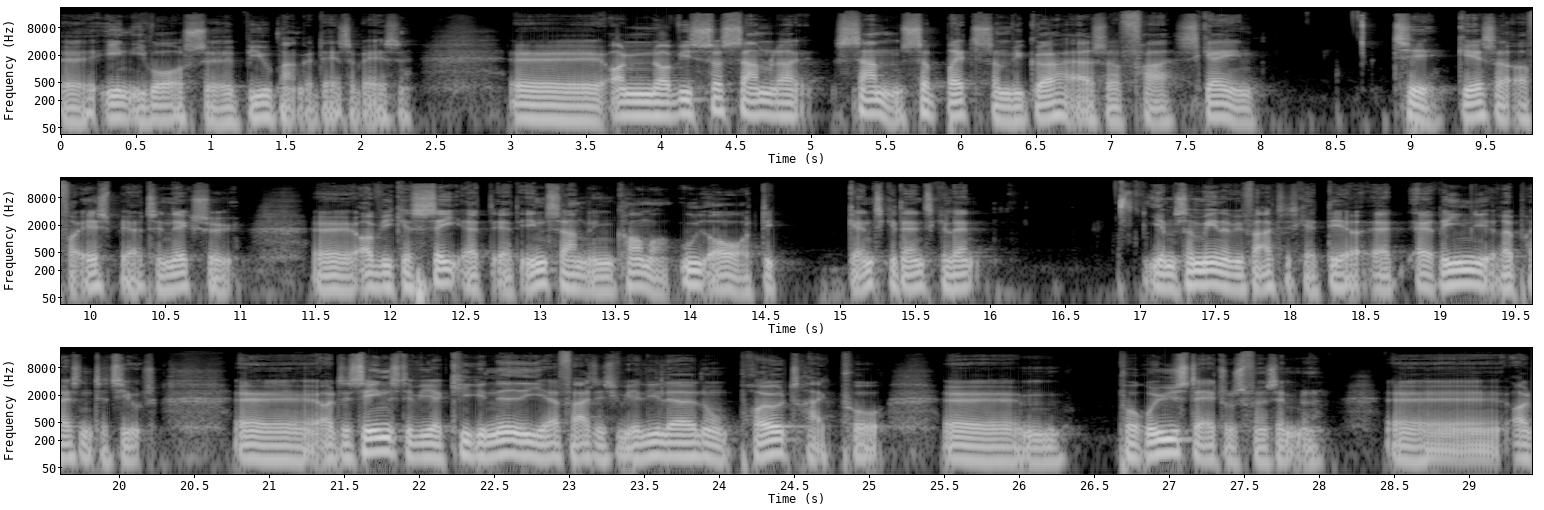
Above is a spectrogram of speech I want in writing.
øh, ind i vores øh, biobanker-database. Øh, og når vi så samler sammen så bredt, som vi gør, altså fra Skagen til Gæsser og fra Esbjerg til Næksø, øh, og vi kan se, at, at indsamlingen kommer ud over det ganske danske land, jamen så mener vi faktisk, at det er, er, rimelig repræsentativt. Øh, og det seneste, vi har kigget ned i, er faktisk, at vi har lige lavet nogle prøvetræk på, øh, på rygestatus for eksempel. Øh, og,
